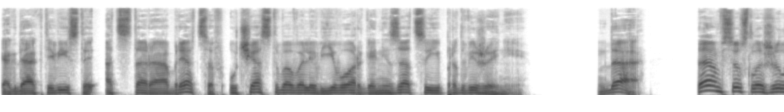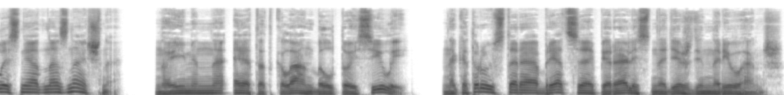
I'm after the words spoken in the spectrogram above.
когда активисты от старообрядцев участвовали в его организации и продвижении. Да, там все сложилось неоднозначно, но именно этот клан был той силой, на которую старообрядцы опирались в надежде на реванш.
